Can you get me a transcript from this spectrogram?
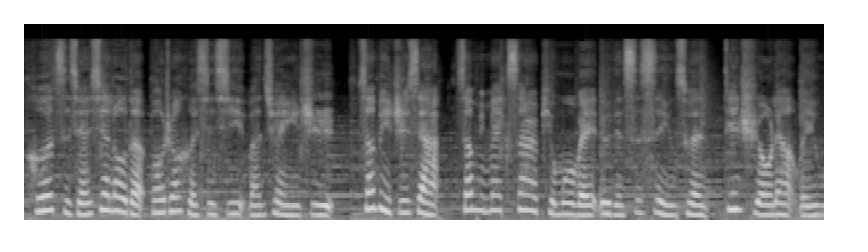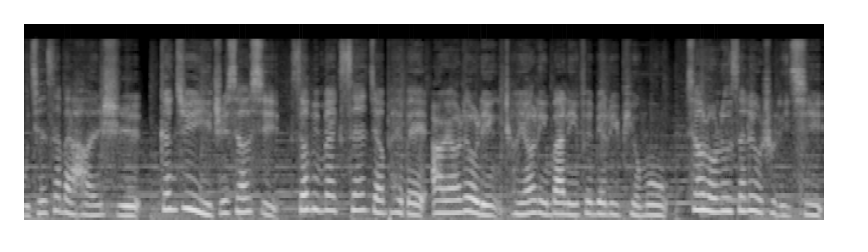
和此前泄露的包装盒信息完全一致。相比之下，小米 Max 二屏幕为六点四四英寸，电池容量为五千三百毫安时。根据已知消息，小米 Max 三将配备二幺六零乘幺零八零分辨率屏幕，骁龙六三六处理器，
